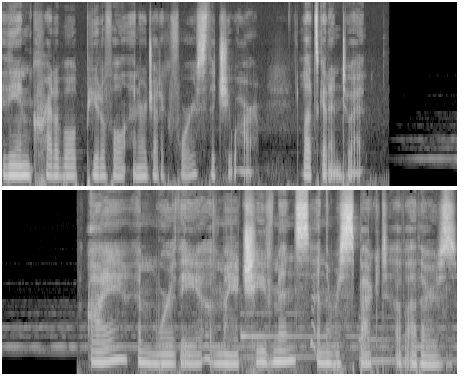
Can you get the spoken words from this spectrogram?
the incredible, beautiful, energetic force that you are. Let's get into it. I am worthy of my achievements and the respect of others.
